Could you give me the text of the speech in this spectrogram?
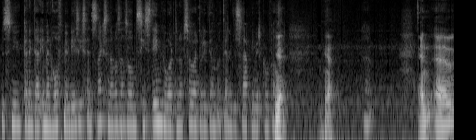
Dus nu kan ik daar in mijn hoofd mee bezig zijn s'nachts. En dat was dan zo'n systeem geworden of zo, waardoor ik dan uiteindelijk de slaap niet meer kon vatten. Ja. Ja. En eh,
